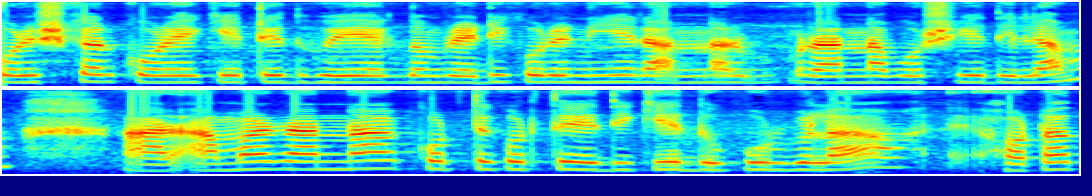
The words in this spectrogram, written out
পরিষ্কার করে কেটে ধুয়ে একদম রেডি করে নিয়ে রান্নার, রান্না বসিয়ে দিলাম। আর আমার রান্না করতে করতে এদিকে দুপুরবেলা হঠাৎ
